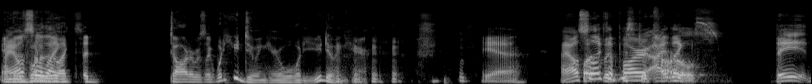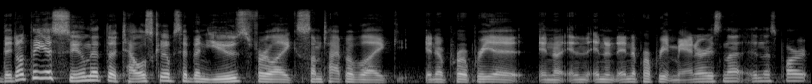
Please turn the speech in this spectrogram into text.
And I also also like the daughter was like, "What are you doing here? Well, what are you doing here?" yeah. I also What like the with Mr. part I like Charles? They they don't they assume that the telescopes have been used for like some type of like inappropriate in a, in, in an inappropriate manner isn't that in this part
